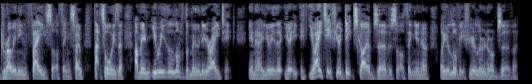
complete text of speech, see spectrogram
Growing in phase sort of thing. So that's always a, I mean, you either love the moon or you hate it. You know, you either, you, you hate it if you're a deep sky observer sort of thing, you know, or you love it if you're a lunar observer.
